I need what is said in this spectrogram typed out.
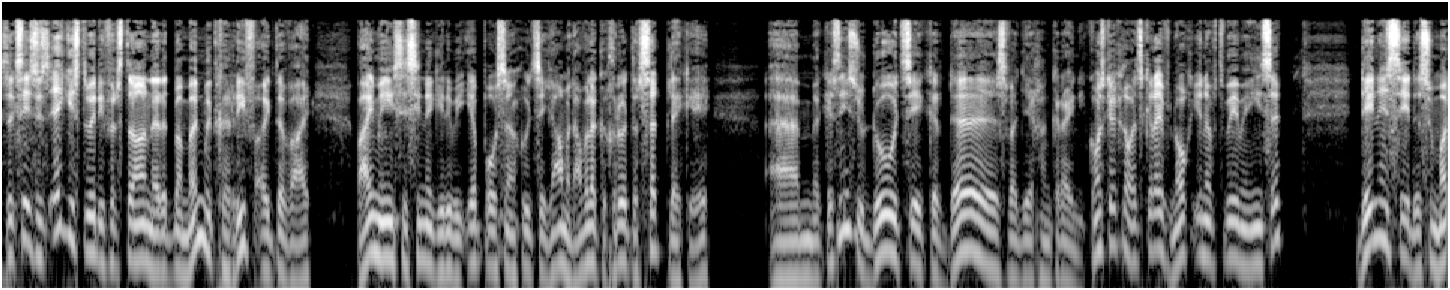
So ek sê soos ek die storie verstaan dat dit my min met gerief uit te waai. Baie mense sien ek hierdie by e-posse en goed sê ja, maar dan wil ek 'n groter sitplek hê. Ehm um, ek is nie so doodseker dis wat jy gaan kry nie. Kom ons kyk gou wat skryf nog een of twee mense. Dennis sê dis vir my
